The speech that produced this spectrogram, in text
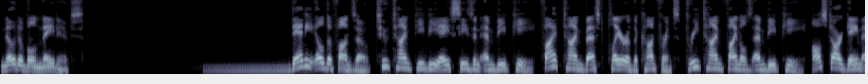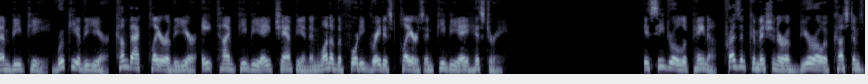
Notable natives Danny Ildefonso, two-time PBA season MVP, five-time Best Player of the Conference, three-time Finals MVP, All-Star Game MVP, Rookie of the Year, Comeback Player of the Year, eight-time PBA champion and one of the 40 greatest players in PBA history. Isidro Lapena, present Commissioner of Bureau of Customs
